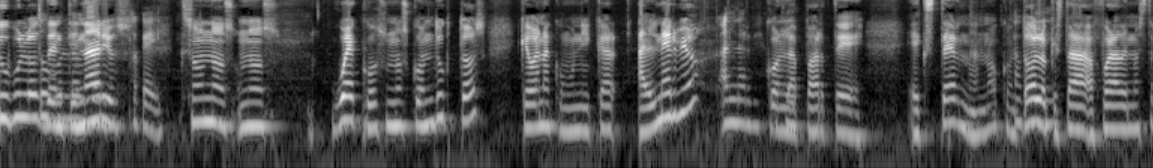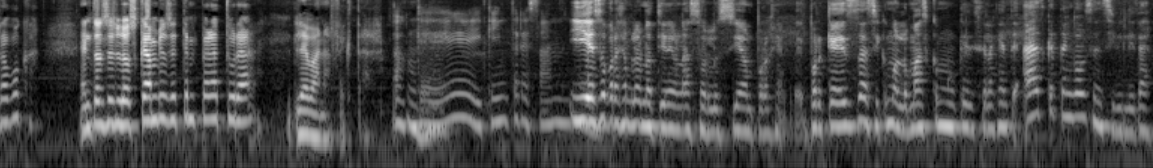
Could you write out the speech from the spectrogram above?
túbulos, dentinarios. son unos, unos huecos, unos conductos que van a comunicar al nervio, al nervio con la parte externa, ¿no? Con todo lo que está afuera de nuestra boca. Entonces los cambios de temperatura le van a afectar. Ok, qué interesante. Y eso, por ejemplo, no tiene una solución, por ejemplo, porque es así como lo más común que dice la gente, ah, es que tengo sensibilidad,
